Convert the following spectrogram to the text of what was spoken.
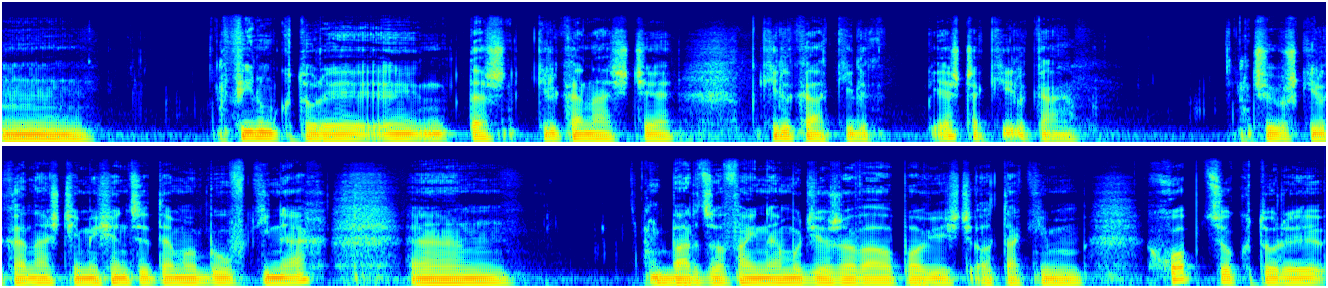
mm, Film, który y, też kilkanaście, kilka, kil, jeszcze kilka, czy już kilkanaście miesięcy temu był w kinach. Bardzo fajna młodzieżowa opowieść o takim chłopcu, który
